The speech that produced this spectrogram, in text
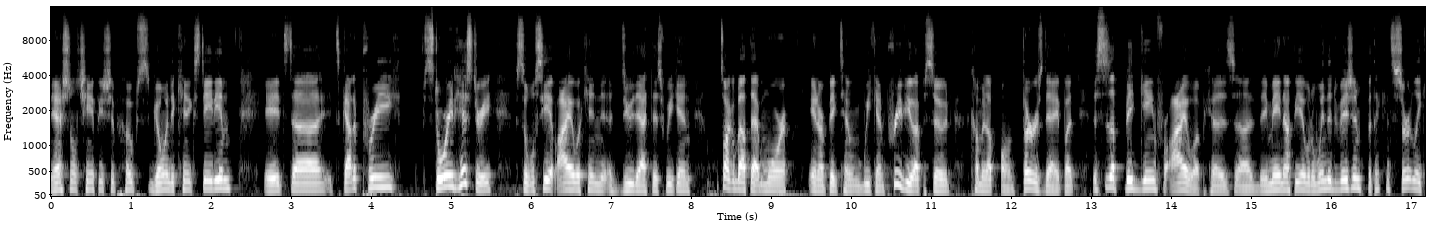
national championship hopes going to Kinnick Stadium. It's uh, it's got a pretty storied history. So we'll see if Iowa can uh, do that this weekend. Talk about that more in our Big Ten weekend preview episode coming up on Thursday. But this is a big game for Iowa because uh, they may not be able to win the division, but they can certainly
